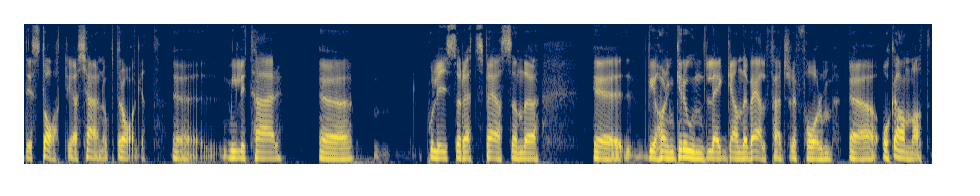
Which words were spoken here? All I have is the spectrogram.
det statliga kärnuppdraget. Eh, militär, eh, polis och rättsväsende, eh, vi har en grundläggande välfärdsreform eh, och annat.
